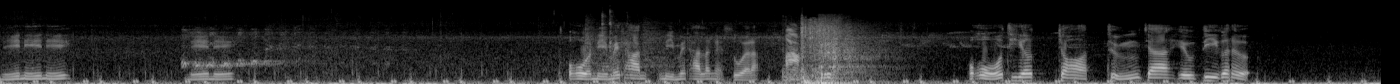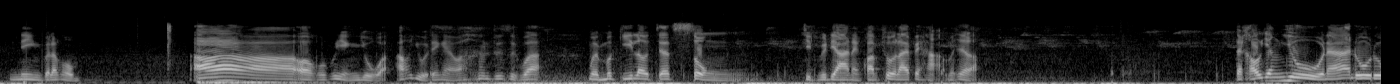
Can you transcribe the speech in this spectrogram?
หนีหนีหนีหนีหนีโอ้โหหนีไม่ทันหนีไม่ทันแล้วไงสวยละอะโอ้โหทีเดียวจอดถึงจะเฮลตี้ก็เถอะ นิ่งไปแล้วผม อ้าออคุณผู้หญิงอยู่อะ เอ้าอยู่ได้ไงวะ รู้สึกว่าเหมือนเมื่อกี้เราจะส่งจิตวิญญาณแห่งความชั่วร้ายไปหาไม่ใช่เหรอ แต่เขายังอยู่นะ ดูดู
